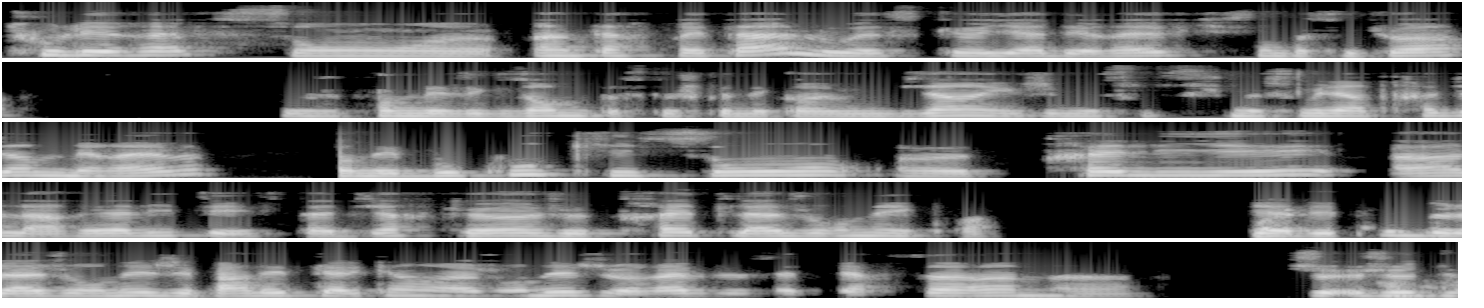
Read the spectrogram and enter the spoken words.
tous les rêves sont euh, interprétables ou est-ce qu'il y a des rêves qui sont parce que tu vois, je vais prendre mes exemples parce que je connais quand même bien et que je me, je me souviens très bien de mes rêves. J'en ai beaucoup qui sont euh, très liés à la réalité, c'est-à-dire que je traite la journée, quoi. Il y a des trucs de la journée, j'ai parlé de quelqu'un dans la journée, je rêve de cette personne. Euh, je, je oh.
